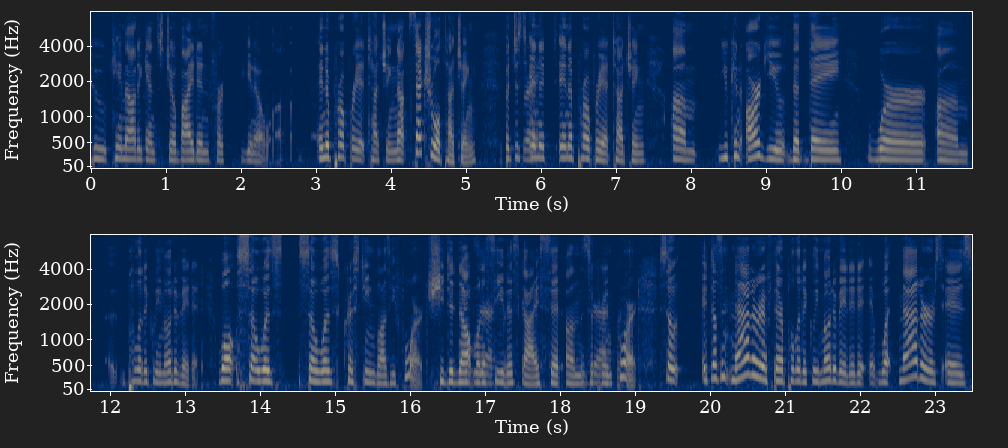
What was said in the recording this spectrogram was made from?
who came out against Joe Biden for, you know, uh, inappropriate touching, not sexual touching, but just Right. in, inappropriate touching. Um, you can argue that they were um, politically motivated. Well, so was so was Christine Blasey Ford. She did not want to see this guy sit on the Supreme Court. So it doesn't matter if they're politically motivated. It, it- what matters is,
